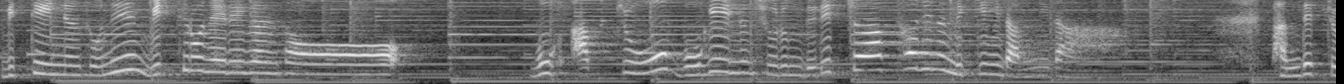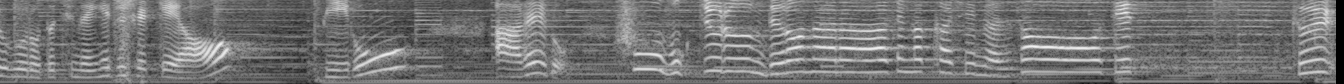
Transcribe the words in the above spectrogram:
밑에 있는 손은 밑으로 내리면서 목 앞쪽, 목에 있는 주름들이 쫙 펴지는 느낌이 납니다. 반대쪽으로도 진행해 주실게요. 위로, 아래로, 후, 목주름 늘어나라 생각하시면서 셋, 둘,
